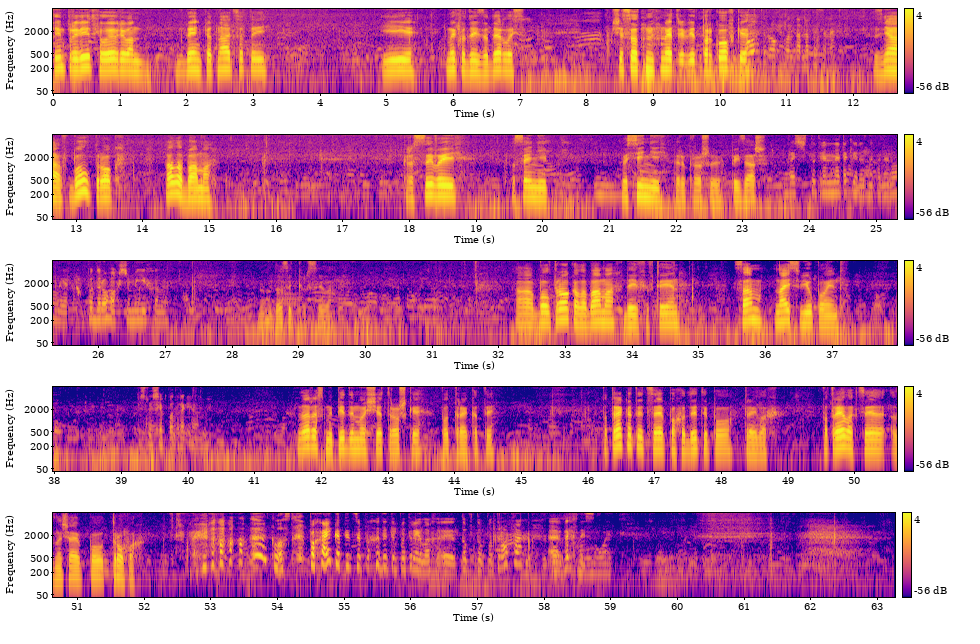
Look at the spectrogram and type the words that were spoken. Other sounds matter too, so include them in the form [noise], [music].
Всім привіт, hello everyone. День 15 і ми кудись задерлись. 600 метрів від парковки. Зняв Болт Рок, Алабама. Красивий осенній, осінній, перепрошую, пейзаж. Бачиш, тут він не такий різнокольоровий, як по дорогах, що ми їхали. Ну, досить красиво. А, Болт Рок, Алабама, Day 15. Some nice viewpoint. Пішли ще по трекам. Зараз ми підемо ще трошки потрекати. Потрекати це походити по трейлах. По трейлах це означає по тропах. [laughs] Клас. Похайкати це походити по трилах, е, тобто по тропах е, верх-низ.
